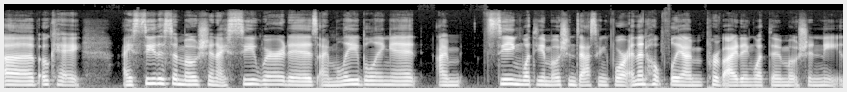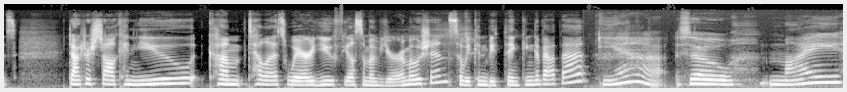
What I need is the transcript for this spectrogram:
of okay, I see this emotion, I see where it is, I'm labeling it, I'm seeing what the emotion's asking for, and then hopefully I'm providing what the emotion needs. Dr. Stahl, can you come tell us where you feel some of your emotions so we can be thinking about that? Yeah. So my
